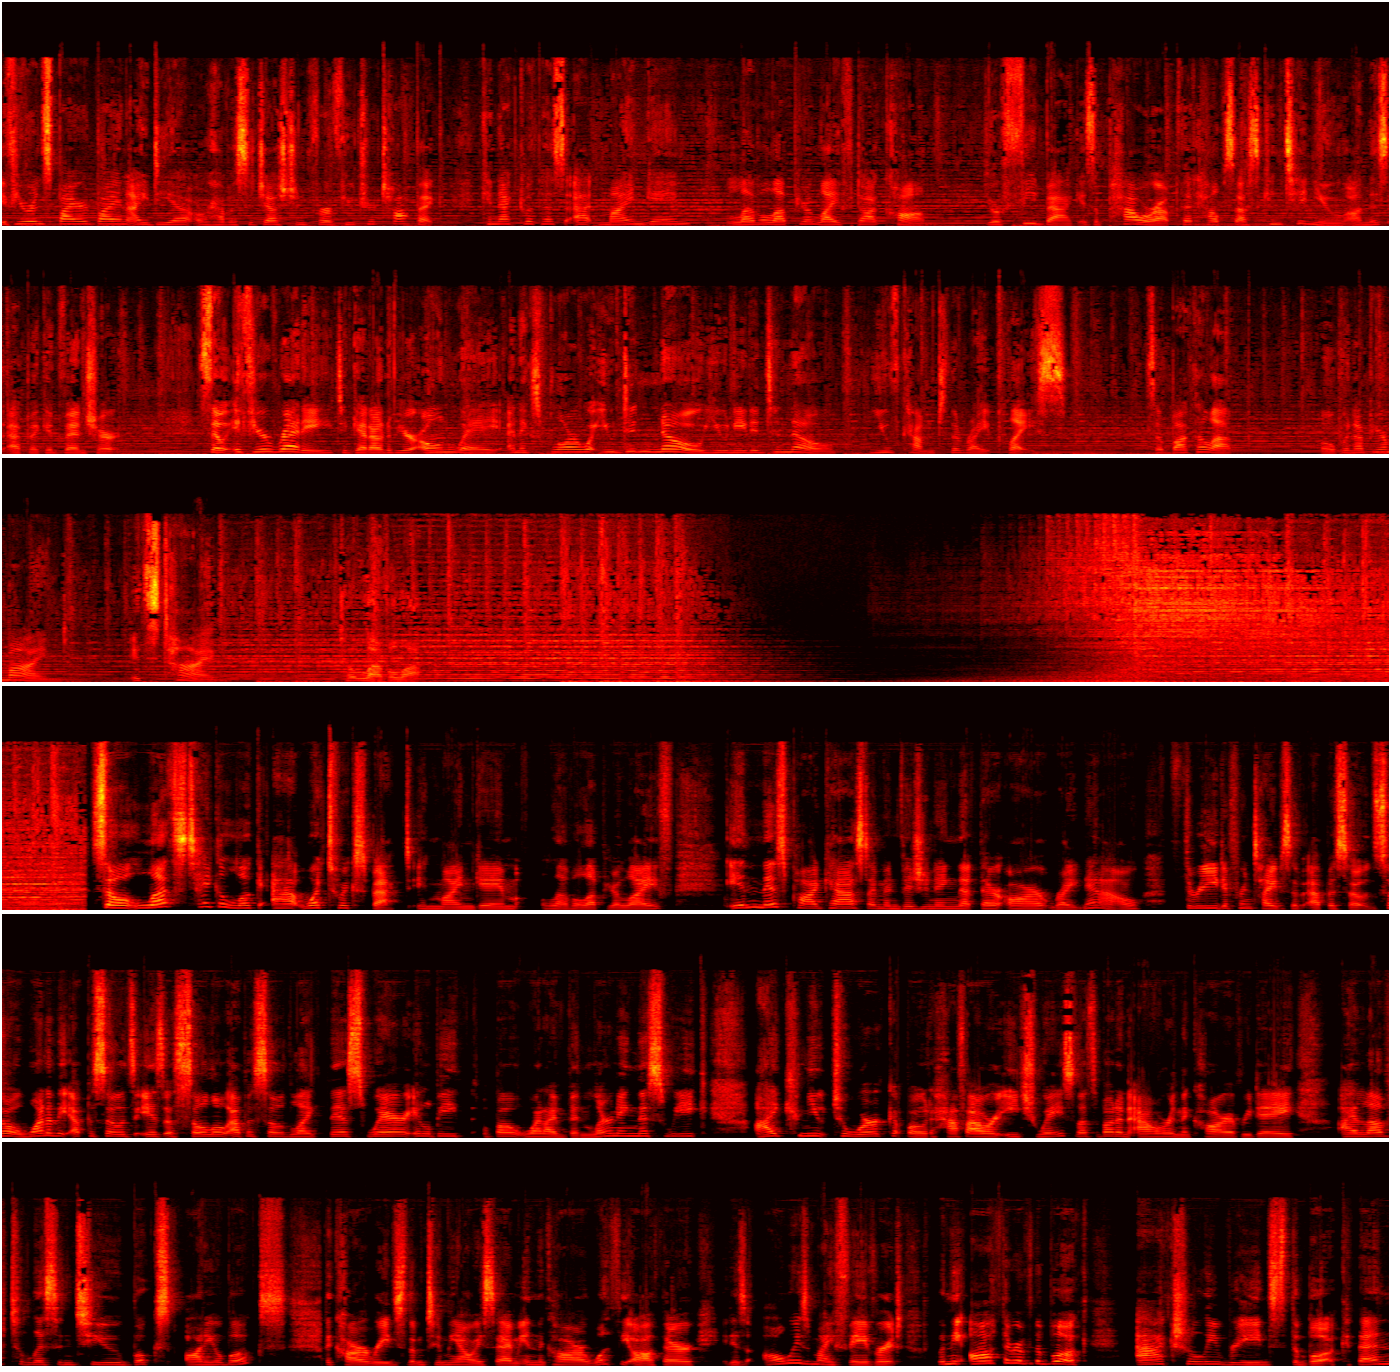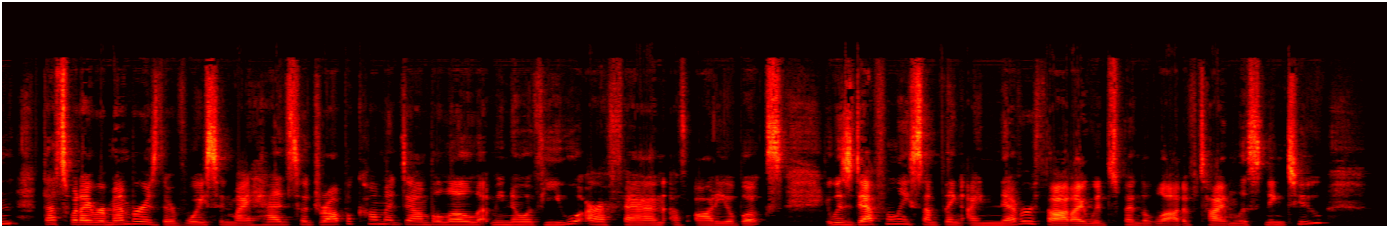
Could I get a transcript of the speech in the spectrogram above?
If you're inspired by an idea or have a suggestion for a future topic, connect with us at mindgamelevelupyourlife.com. Your feedback is a power up that helps us continue on this epic adventure. So, if you're ready to get out of your own way and explore what you didn't know you needed to know, you've come to the right place. So, buckle up, open up your mind. It's time to level up. So let's take a look at what to expect in Mind Game Level Up Your Life. In this podcast, I'm envisioning that there are right now three different types of episodes. So, one of the episodes is a solo episode like this, where it'll be about what I've been learning this week. I commute to work about a half hour each way. So, that's about an hour in the car every day. I love to listen to books, audiobooks. The car reads them to me. I always say I'm in the car with the author. It is always my favorite when the author of the book actually reads the book. Then that's what I remember is their voice in my head. So drop a comment down below. Let me know if you are a fan of audiobooks. It was definitely something I never thought I would spend a lot of time listening to.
